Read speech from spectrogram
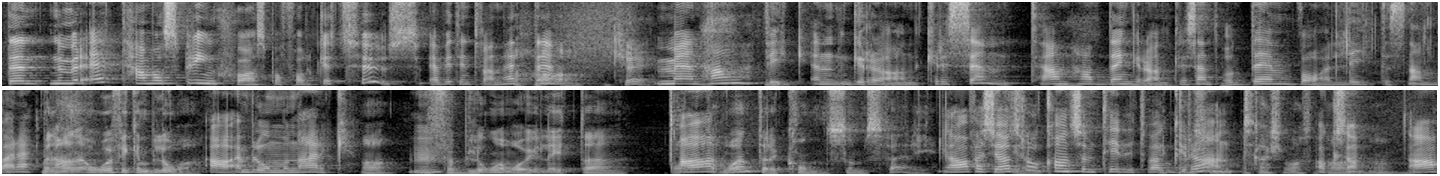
den, nummer ett, han var springchas på Folkets hus. Jag vet inte vad han hette. Aha, okej. Men han fick en grön crescent. Han hade en grön crescent och den var lite snabbare. Men han, Ove fick en blå. Ja, en blå monark. Ja, För blå var ju lite... Var, Ja. inte, var inte det Konsumsfärg? Ja, fast jag tror Konsum tidigt var kanske- grönt det kanske var så. också. Ja, Ja.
